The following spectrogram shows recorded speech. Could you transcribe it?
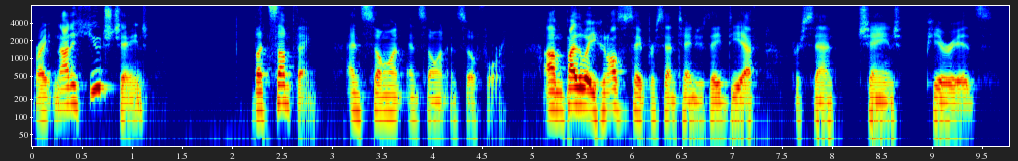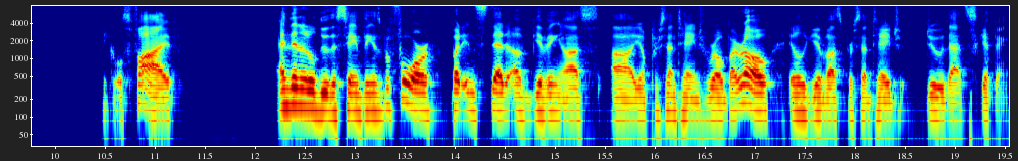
right? Not a huge change, but something, and so on and so on and so forth. Um, by the way, you can also say percent change. You say df percent change periods equals 5 and then it'll do the same thing as before, but instead of giving us uh, you know percentage row by row, it'll give us percentage do that skipping.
